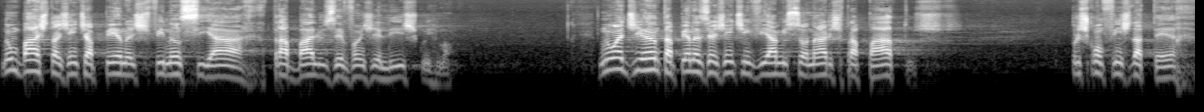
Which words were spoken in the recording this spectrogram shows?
Não basta a gente apenas financiar trabalhos evangelísticos, irmão. Não adianta apenas a gente enviar missionários para Patos, para os confins da terra.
